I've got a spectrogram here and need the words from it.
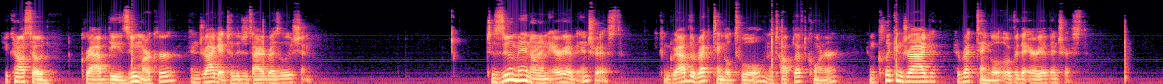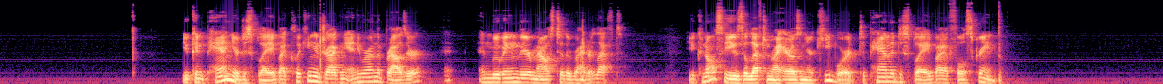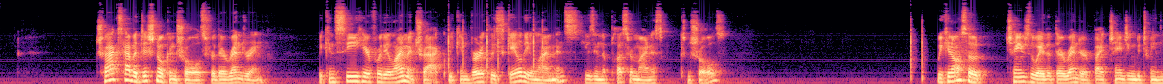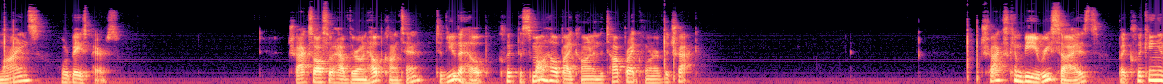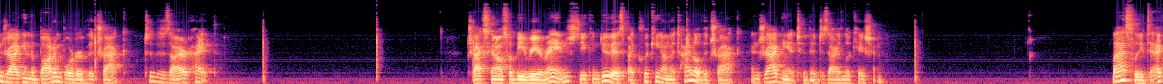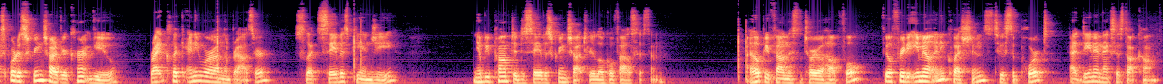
You can also grab the zoom marker and drag it to the desired resolution. To zoom in on an area of interest, you can grab the rectangle tool in the top left corner and click and drag a rectangle over the area of interest. You can pan your display by clicking and dragging anywhere on the browser and moving your mouse to the right or left. You can also use the left and right arrows on your keyboard to pan the display by a full screen. Tracks have additional controls for their rendering. We can see here for the alignment track, we can vertically scale the alignments using the plus or minus controls. We can also change the way that they're rendered by changing between lines or base pairs. Tracks also have their own help content. To view the help, click the small help icon in the top right corner of the track. Tracks can be resized by clicking and dragging the bottom border of the track to the desired height. Tracks can also be rearranged. You can do this by clicking on the title of the track and dragging it to the desired location. Lastly, to export a screenshot of your current view, right-click anywhere on the browser select Save as PNG, and you'll be prompted to save a screenshot to your local file system. I hope you found this tutorial helpful. Feel free to email any questions to support at dnanexus.com.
